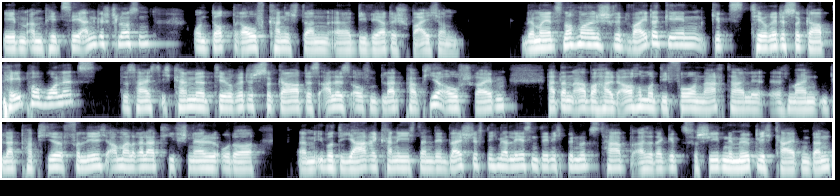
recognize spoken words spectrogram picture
eben am PC angeschlossen. Und dort drauf kann ich dann äh, die Werte speichern. Wenn wir jetzt nochmal einen Schritt weiter gehen, gibt es theoretisch sogar Paper Wallets. Das heißt, ich kann mir theoretisch sogar das alles auf ein Blatt Papier aufschreiben, hat dann aber halt auch immer die Vor- und Nachteile. Ich meine, ein Blatt Papier verliere ich auch mal relativ schnell oder ähm, über die Jahre kann ich dann den Bleistift nicht mehr lesen, den ich benutzt habe. Also da gibt es verschiedene Möglichkeiten dann.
